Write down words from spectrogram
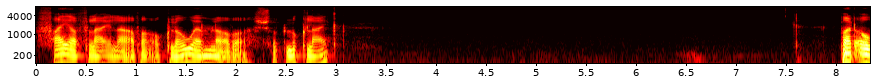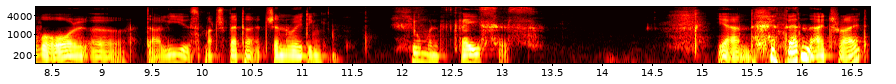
firefly lava or glowworm lava should look like. But overall, uh, DALL-E is much better at generating human faces. Yeah, and then I tried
